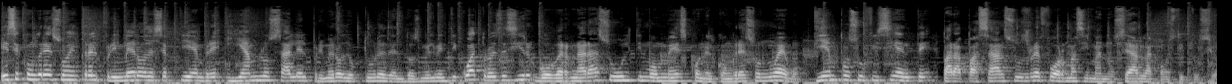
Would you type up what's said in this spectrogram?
Ese Congreso entra el primero de septiembre y AMLO sale el primero de octubre del 2024, es decir, gobernará su último mes con el Congreso nuevo, tiempo suficiente para pasar sus reformas y manosear la Constitución.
